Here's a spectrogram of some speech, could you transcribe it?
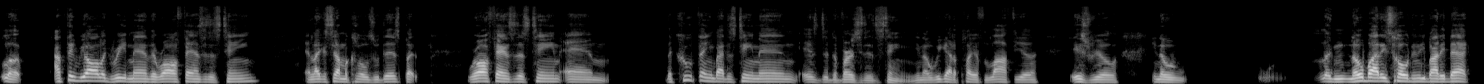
Look, I think we all agree, man, that we're all fans of this team. And like I said, I'm gonna close with this, but we're all fans of this team. And the cool thing about this team, man, is the diversity of this team. You know, we got a player from Latvia, Israel. You know, like nobody's holding anybody back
